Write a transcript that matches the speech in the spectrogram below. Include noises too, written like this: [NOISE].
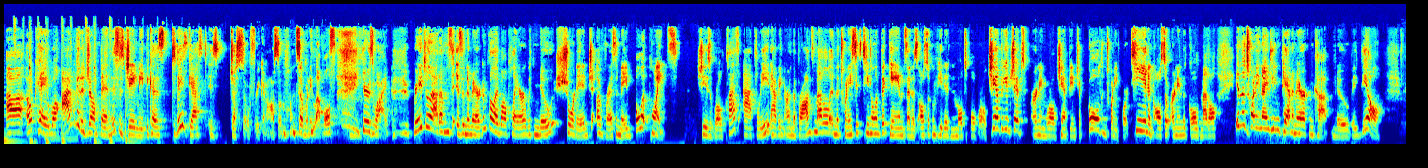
Uh, okay, well, I'm going to jump in. This is Jamie because today's guest is just so freaking awesome on so many levels. [LAUGHS] Here's why Rachel Adams is an American volleyball player with no shortage of resume bullet points. She's a world class athlete, having earned the bronze medal in the 2016 Olympic Games and has also competed in multiple world championships, earning world championship gold in 2014 and also earning the gold medal in the 2019 Pan American Cup. No big deal.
